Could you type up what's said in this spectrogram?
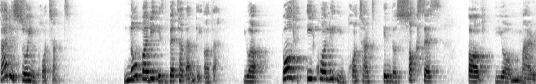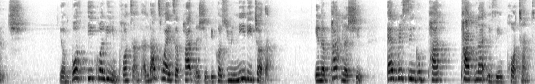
That is so important. Nobody is better than the other. You are both equally important in the success of your marriage. You're both equally important, and that's why it's a partnership because you need each other. In a partnership, every single part, partner is important,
